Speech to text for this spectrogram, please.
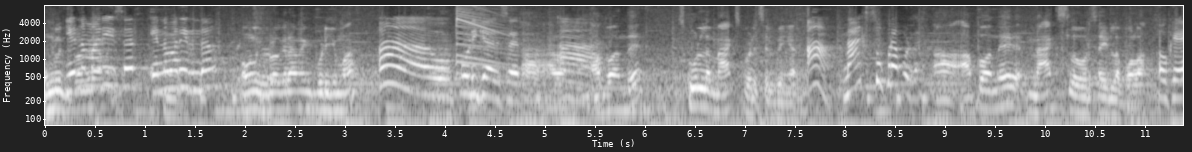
உங்களுக்கு என்ன மாதிரி சார் என்ன மாதிரி இருந்தா? உங்களுக்கு ப்ரோக்ராமிங் பிடிக்குமா? பிடிக்காது சார். அப்போ வந்து ஸ்கூல்ல மேக்ஸ் படிச்சிருப்பீங்க. ஆ மேக்ஸ் சூப்பரா போடுவேன். அப்போ வந்து மேக்ஸ்ல ஒரு சைடில் போகலாம் ஓகே.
